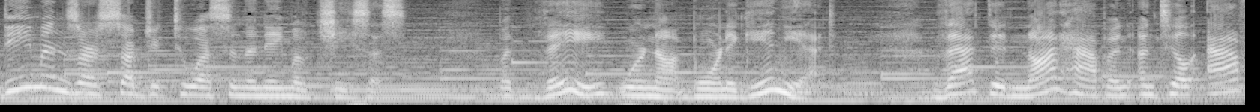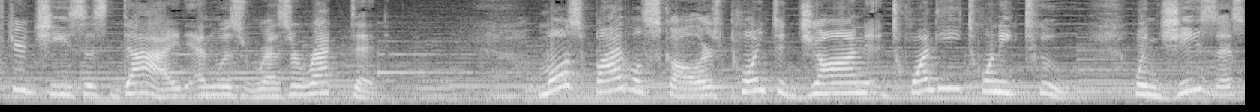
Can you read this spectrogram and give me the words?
demons are subject to us in the name of Jesus. But they were not born again yet. That did not happen until after Jesus died and was resurrected. Most Bible scholars point to John 20 22, when Jesus,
